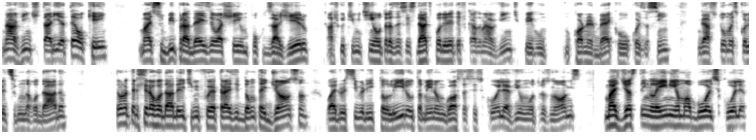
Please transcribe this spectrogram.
na 20 estaria até ok, mas subir para 10 eu achei um pouco de exagero. Acho que o time tinha outras necessidades, poderia ter ficado na 20, pego um cornerback ou coisa assim. Gastou uma escolha de segunda rodada. Então, na terceira rodada, o time foi atrás de Dante Johnson, wide receiver de Toledo. Também não gosto dessa escolha, haviam outros nomes. Mas Justin Lane é uma boa escolha.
